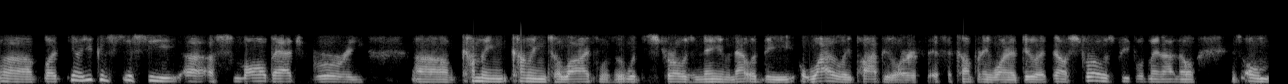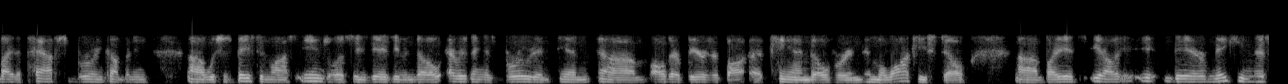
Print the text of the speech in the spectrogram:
Uh, but you know you can just see uh, a small batch brewery uh, coming coming to life with with Stroh's name, and that would be wildly popular if, if the company wanted to do it. Now, Stroh's people may not know is owned by the Pabst Brewing Company, uh, which is based in Los Angeles these days. Even though everything is brewed in, in um, all their beers are bought, uh, canned over in, in Milwaukee still, uh, but it's you know it, they're making this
